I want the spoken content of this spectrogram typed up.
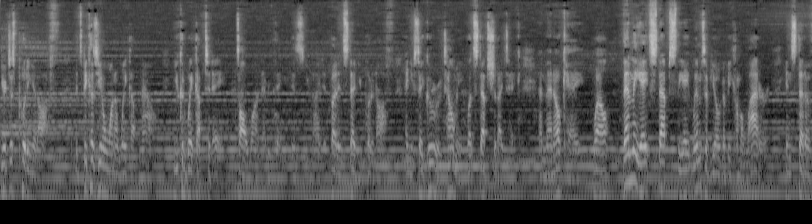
you're just putting it off. It's because you don't want to wake up now. You could wake up today. It's all one. Everything is united. But instead, you put it off, and you say, "Guru, tell me what steps should I take?" And then, okay, well, then the eight steps, the eight limbs of yoga become a ladder instead of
